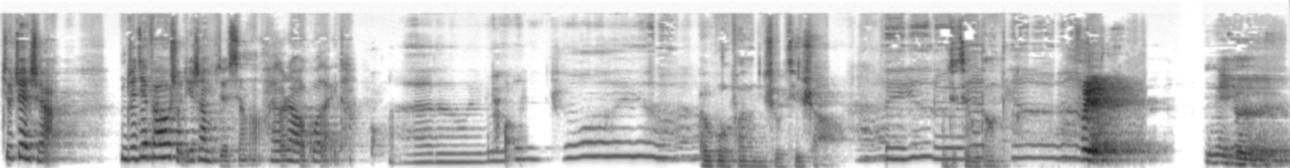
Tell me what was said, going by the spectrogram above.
就这事儿，你直接发我手机上不就行了？还要让我过来一趟？如果我发到你手机上，我就见不到你了。傅爷，那个，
